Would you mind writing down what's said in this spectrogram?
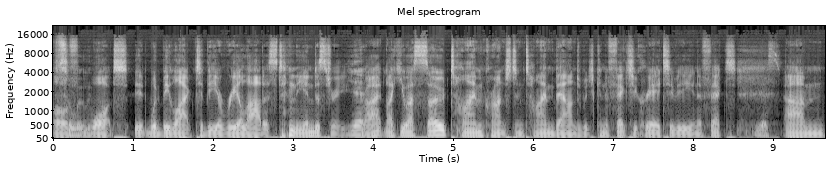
of what it would be like to be a real artist in the industry, yeah. right? Like you are so time crunched and time bound, which can affect your creativity and affect, yes, um,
